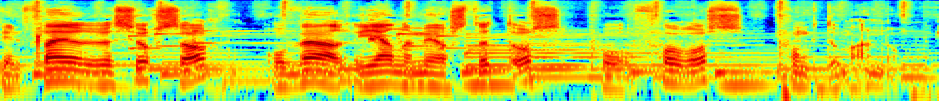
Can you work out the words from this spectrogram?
Finn flere ressurser, og vær gjerne med å støtte oss på foross.no.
